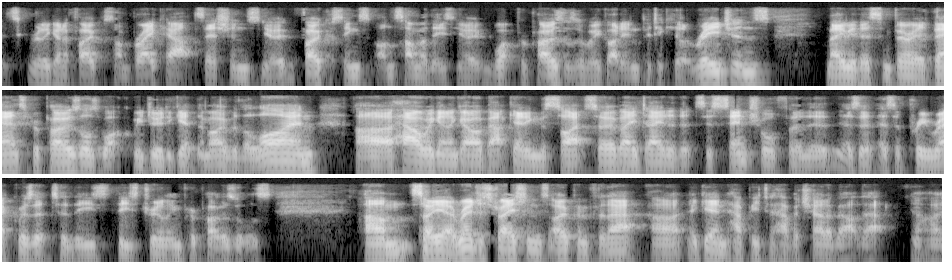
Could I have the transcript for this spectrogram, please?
it's really going to focus on breakout sessions, you know, focusing on some of these, you know, what proposals have we got in particular regions, maybe there's some very advanced proposals. What can we do to get them over the line? Uh, how are we going to go about getting the site survey data that's essential for the as a, as a prerequisite to these these drilling proposals? Um, so yeah, registration's open for that. Uh, again, happy to have a chat about that uh,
